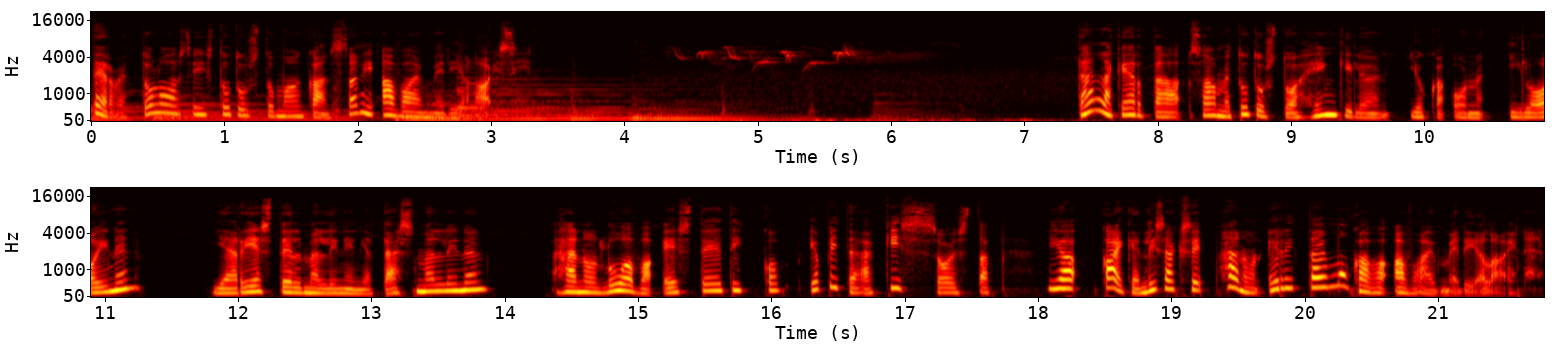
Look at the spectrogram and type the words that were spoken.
Tervetuloa siis tutustumaan kanssani avainmedialaisiin. Tällä kertaa saamme tutustua henkilöön, joka on iloinen, järjestelmällinen ja täsmällinen. Hän on luova esteetikko ja pitää kissoista. Ja kaiken lisäksi hän on erittäin mukava avainmedialainen.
